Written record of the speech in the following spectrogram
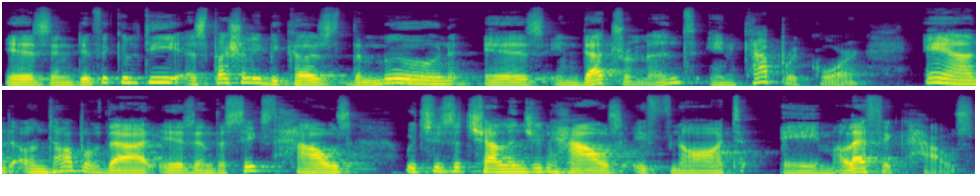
is in difficulty, especially because the moon is in detriment in Capricorn. And on top of that is in the sixth house, which is a challenging house, if not a malefic house.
